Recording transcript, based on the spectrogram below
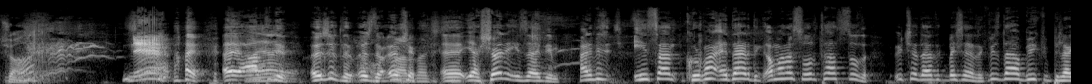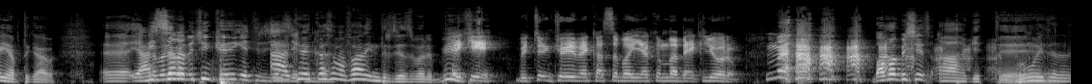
Şu an. Ne? Hayır, e, altı Hayır, değil. hayır. Özür dilerim, özür dilerim. Öyle bir şey. E, ya şöyle izah edeyim. Hani biz insan kurban ederdik ama nasıl olur tatsız olur. Üç ederdik, beş ederdik. Biz daha büyük bir plan yaptık abi. E, yani biz böyle sana bir- bütün köyü getireceğiz Ha, köy yakında. kasaba falan indireceğiz böyle. Büyük. Peki bütün köyü ve kasabayı yakında bekliyorum. Ama bir şey... Ah gitti. Bu muydu? lan?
